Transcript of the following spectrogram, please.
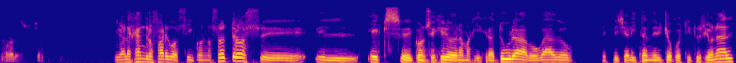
Un abrazo, chao. Era Alejandro Fargos y con nosotros eh, el ex eh, consejero de la magistratura, abogado, especialista en Derecho Constitucional,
